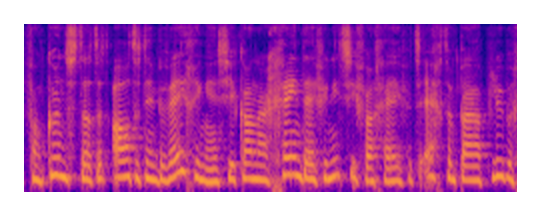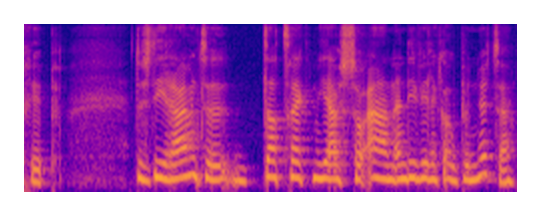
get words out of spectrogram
van kunst, dat het altijd in beweging is. Je kan er geen definitie van geven. Het is echt een paraplubegrip. Dus die ruimte, dat trekt me juist zo aan en die wil ik ook benutten.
